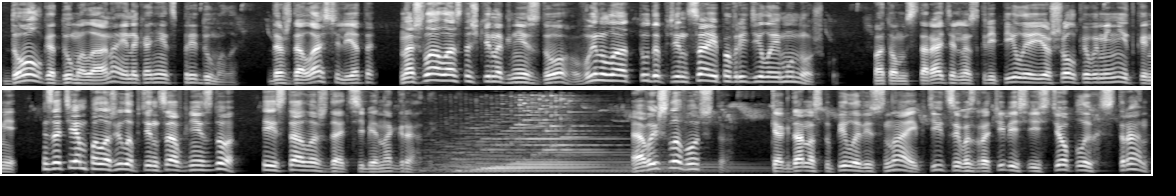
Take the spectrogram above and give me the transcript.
Долго думала она и, наконец, придумала. Дождалась лета, нашла ласточкино гнездо, вынула оттуда птенца и повредила ему ножку. Потом старательно скрепила ее шелковыми нитками, затем положила птенца в гнездо и стала ждать себе награды. А вышло вот что. Когда наступила весна, и птицы возвратились из теплых стран,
